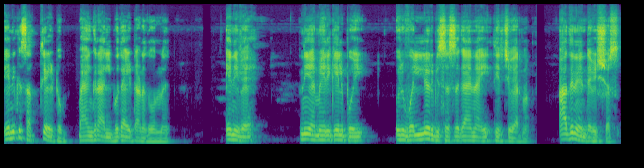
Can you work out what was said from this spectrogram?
എനിക്ക് സത്യമായിട്ടും ഭയങ്കര അത്ഭുതമായിട്ടാണ് തോന്നുന്നത്. എനിവേ നീ അമേരിക്കയിൽ പോയി ഒരു വലിയൊരു ബിസിനസ്സുകാരനായി തിരിച്ചു വരണം. അതിന് എന്റെ വിശ്വാസം.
